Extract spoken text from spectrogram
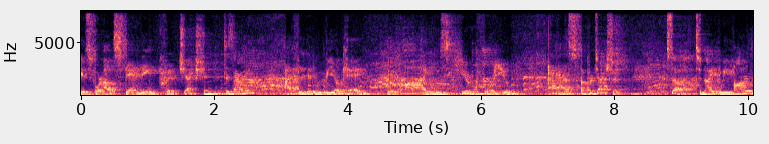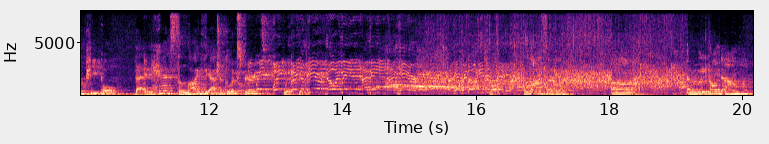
is for outstanding projection design, I figured it would be okay if I was here before you as a projection. So tonight we honor the people that enhance the live theatrical experience. Wait, wait, with wait, the- I'm here. No, I made it. I made it. I'm here. I'm here. We don't need the Well, tape. hold on a second. Uh, everybody calm down.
